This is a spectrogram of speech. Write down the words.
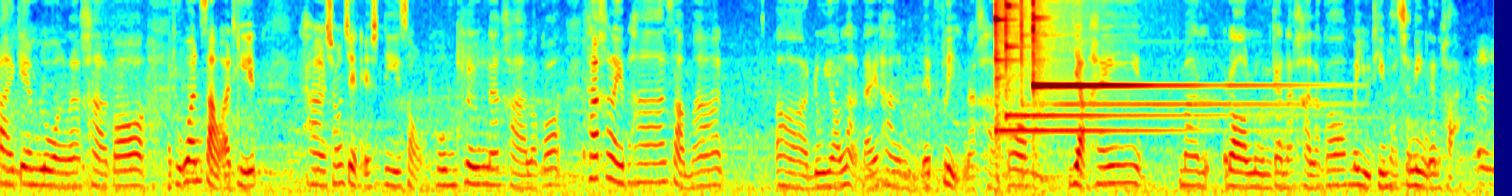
ร้ายเกมลวงนะคะ ก็ทุกวันเสาร์อาทิตย์ทางช่อง 7 HD 2ทุ่มครึ่งนะคะ แล้วก็ถ้าใครพลาดสามารถเอ่อดูย้อนหลังได้ทาง Netflix นะคะ ก็อยากให้มารอลุ้นกันนะคะ แล้วก็มาอยู่ทีมพัชนินกันค่ะ เออ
